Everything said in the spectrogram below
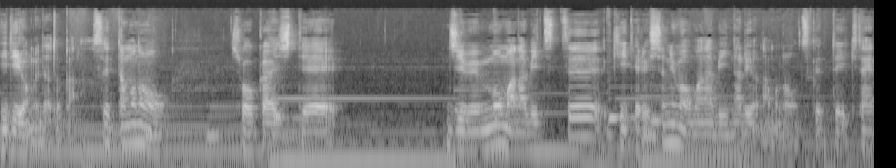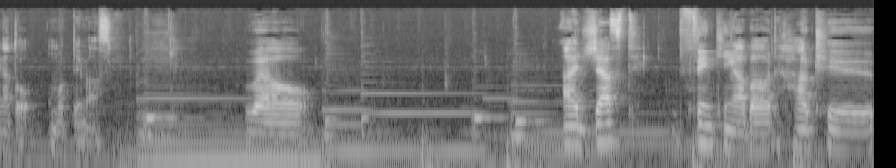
イディオムだとかそういったものを紹介して自分も学びつつ聞いてる人にも学びになるようなものを作っていきたいなと思っています Well I just thinking about how to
